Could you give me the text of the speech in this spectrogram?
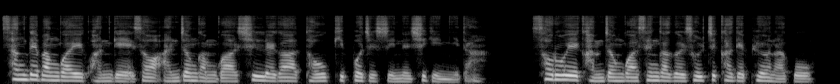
상대방과의 관계에서 안정감과 신뢰가 더욱 깊어질 수 있는 시기입니다. 서로의 감정과 생각을 솔직하게 표현하고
